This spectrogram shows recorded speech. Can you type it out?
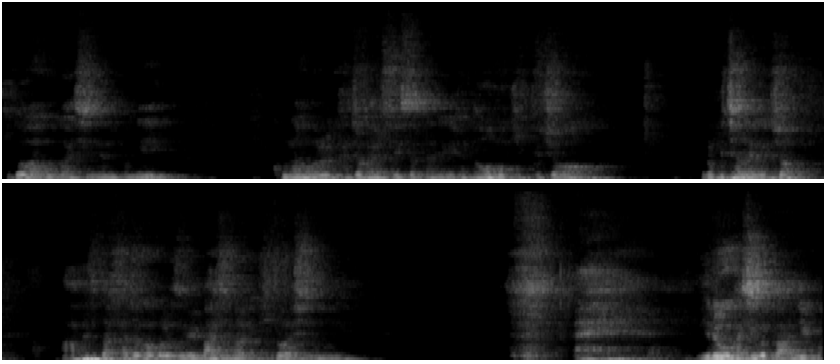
기도하고 가시는 분이 콩나물을 가져갈 수 있었다는 게 너무 기쁘죠. 그렇잖아요, 그렇죠? 앞에서 다 가져가 버려서 맨 마지막에 기도하시는 분이 이러고 가신 것도 아니고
